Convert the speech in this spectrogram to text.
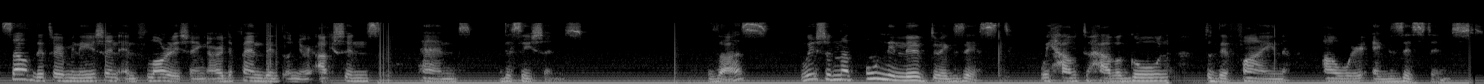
self-determination and flourishing are dependent on your actions and decisions. Thus, we should not only live to exist, we have to have a goal to define our existence.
